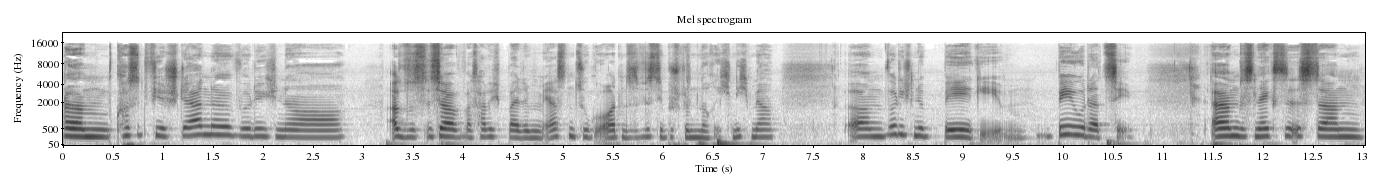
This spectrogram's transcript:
Ähm, kostet 4 Sterne, würde ich eine. Also, das ist ja, was habe ich bei dem ersten zugeordnet? Das wisst ihr bestimmt noch, ich nicht mehr. Ähm, würde ich eine B geben. B oder C. Ähm, das nächste ist dann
